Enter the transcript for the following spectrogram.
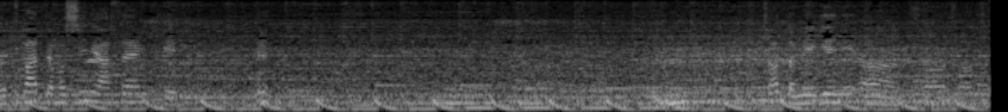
ぶつかっても死にはせんき。ちょっと右にうんそうそうそ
